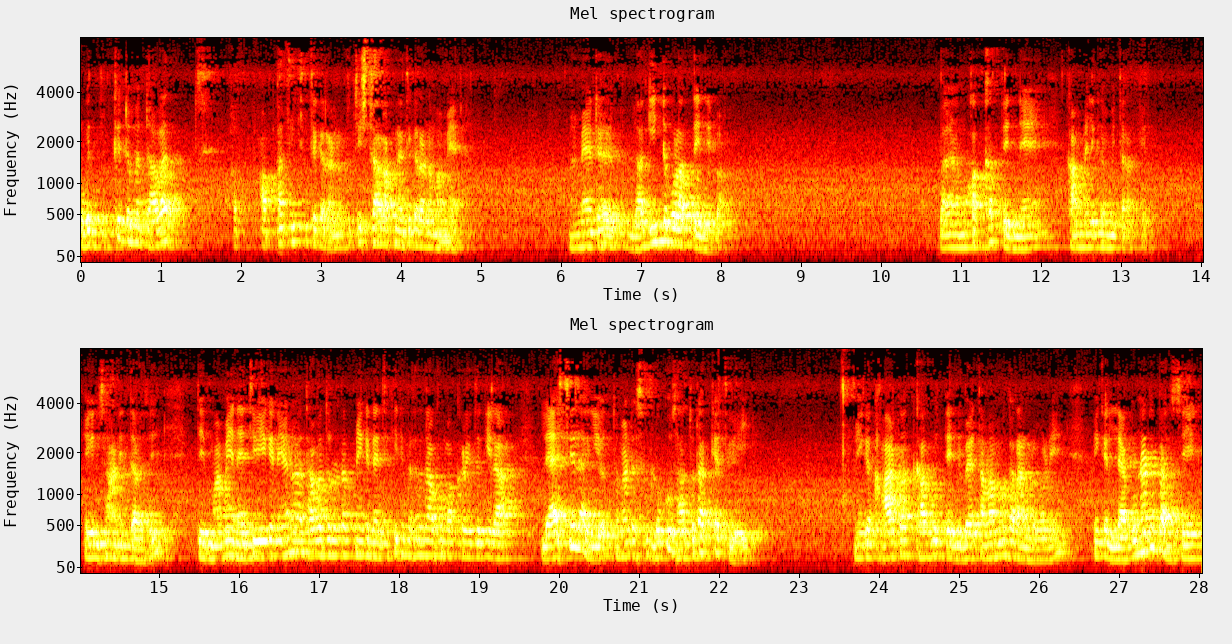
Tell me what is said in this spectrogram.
ඔක ටිකටම තවත් අපපතිත කරන්න ප්‍රතිෂ්ඨාවක් නැති කරන්න මම යට. මමයට ලගින්න පොලක් දෙන්න එපා. බලන්න මොකක්වත් වෙන්නේ නැහැ. කම්මැලිකම විතරක් එනවා. ඒ නිසා අනිත් දවසේ ඉතින් මම නැති වෙගෙන යනවා තව දුරටත් මේක නැති කිරීම සඳහා කොමක් කරයිද කියලා ලෑස්තිලා ගියොත් තමයි ලොකු සතුටක් ඇති වෙයි. මේක කාටවත් කවුරුත් දෙන්න බෑ තමන්ම කරන්න ඕනේ. මේක ලැබුණට පස්සේ ඒක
